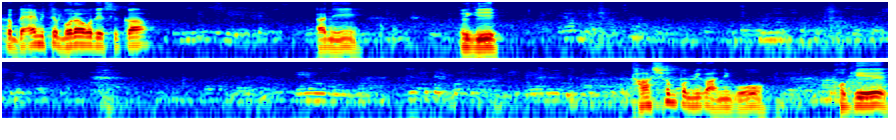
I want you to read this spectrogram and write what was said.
그 맨 밑에 뭐라고 돼 있을까? 아니 여기 다 시험 범위가 아니고 거기에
